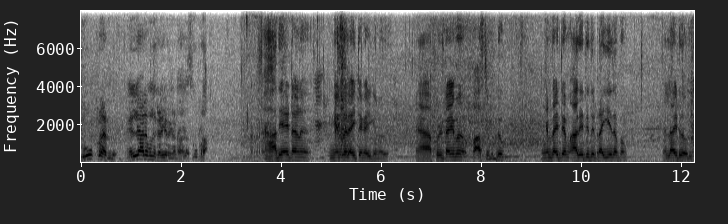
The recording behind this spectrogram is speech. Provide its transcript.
സൂപ്പറായിട്ടുണ്ട് എല്ലാവരും ഒന്ന് കഴിക്കണം കേട്ടോ. അല്ല സൂപ്പറാണ് ആദ്യമായിട്ടാണ് ഇങ്ങനത്തെ ഒരു ഐറ്റം കഴിക്കുന്നത്. ഫുൾ ടൈം ഫാസ്റ്റ് ഫുഡും ഇങ്ങനത്തെ ഐറ്റം ആദ്യമായിട്ട് ഇത് ട്രൈ ചെയ്തപ്പം നല്ലതായിട്ട് തോന്നി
